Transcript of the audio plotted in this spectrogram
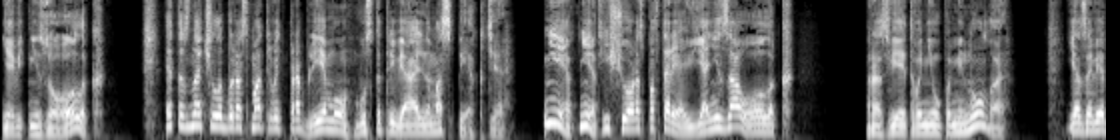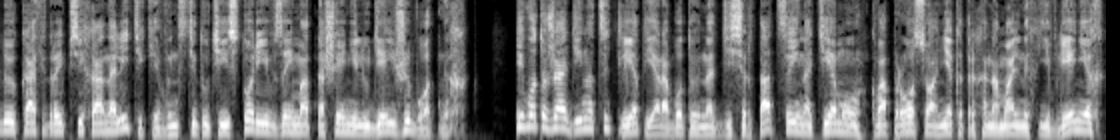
Я ведь не зоолог. Это значило бы рассматривать проблему в узкотривиальном аспекте. Нет, нет, еще раз повторяю, я не зоолог. Разве этого не упомянула? Я заведую кафедрой психоаналитики в Институте истории взаимоотношений людей и животных. И вот уже 11 лет я работаю над диссертацией на тему к вопросу о некоторых аномальных явлениях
